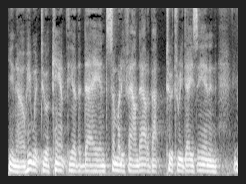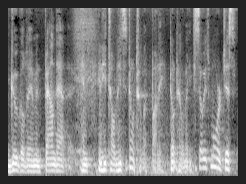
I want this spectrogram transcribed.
You know, he went to a camp the other day, and somebody found out about two or three days in, and Googled him and found out, and, and he told me, he said, "Don't tell anybody, don't tell me." So it's more just,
